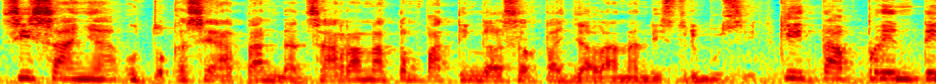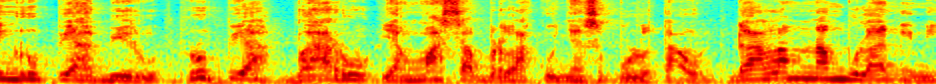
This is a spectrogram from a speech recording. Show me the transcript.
Sisanya untuk kesehatan dan sarana tempat tinggal serta jalanan distribusi. Kita printing rupiah biru, rupiah baru yang masa berlakunya 10 tahun. Dalam 6 bulan ini,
